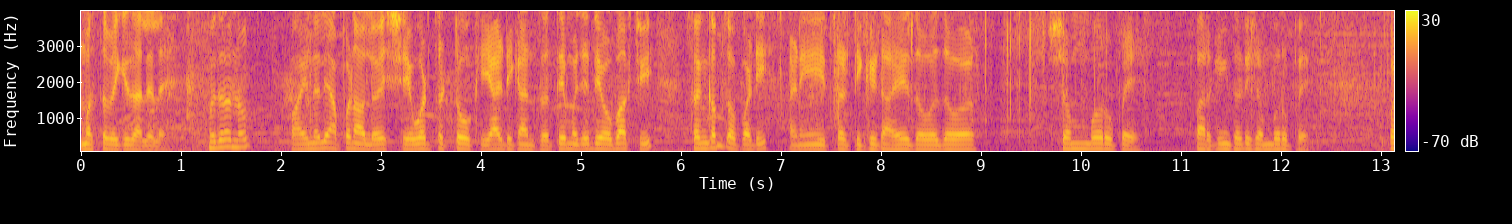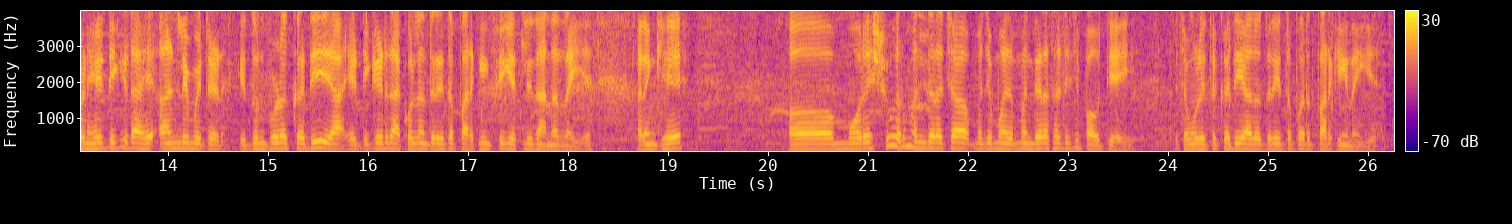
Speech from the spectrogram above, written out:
मस्तपैकी झालेलं आहे. मित्रांनो फायनली आपण आलो आहे शेवटचं टोक या ठिकाणचं. ते म्हणजे देवबागची संगम चौपाटी. आणि इथं तिकीट आहे जवळजवळ शंभर रुपये. पार्किंगसाठी शंभर रुपये. पण हे तिकीट आहे अनलिमिटेड इथून पुढं कधी या. हे तिकीट दाखवल्यानंतर इथं पार्किंग फी घेतली जाणार नाही आहे कारण की हे मोरेश्वर मंदिराच्या म्हणजे म मंदिरासाठीची पावती आहे त्याच्यामुळे इथं कधी आलो तरी इथं परत पार्किंग नाही आहे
